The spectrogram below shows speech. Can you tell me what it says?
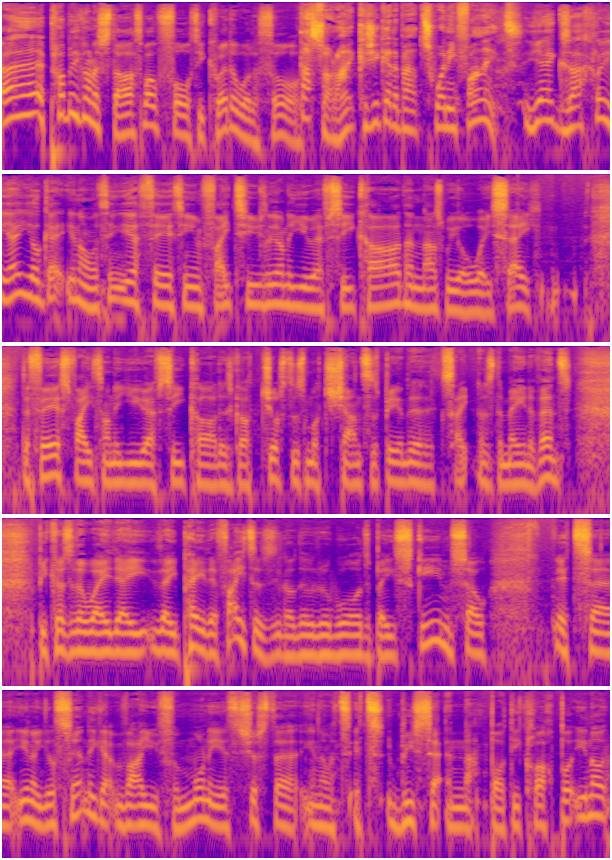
uh, probably going to start about forty quid. I would have thought. That's all right because you get about twenty fights. Yeah, exactly. Yeah, you'll get, you know, I think you have 13 fights usually on a UFC card. And as we always say, the first fight on a UFC card has got just as much chance as being as exciting as the main event because of the way they, they pay their fighters, you know, the rewards based scheme. So it's, uh, you know, you'll certainly get value for money. It's just that, you know, it's, it's resetting that body clock. But, you know,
